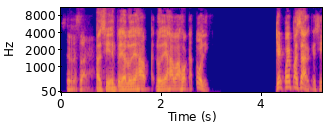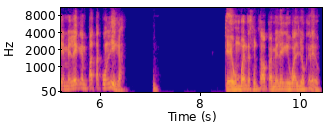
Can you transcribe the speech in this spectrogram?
se rezaga. así, entonces ya lo deja, lo deja abajo a Católica. ¿Qué puede pasar? Que si Emelec empata con Liga, que es un buen resultado para Emelec, igual yo creo.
